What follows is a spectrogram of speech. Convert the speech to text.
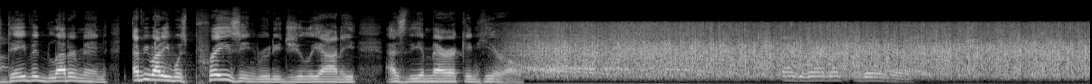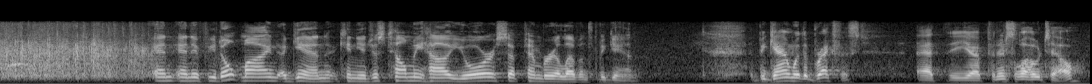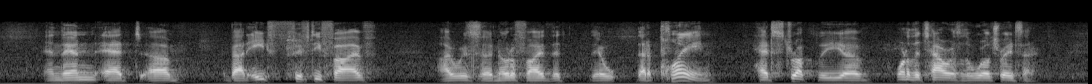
David Letterman. Everybody was praising Rudy Giuliani as the American hero. Thank you very much for being here. And, and if you don't mind, again, can you just tell me how your September 11th began? It began with a breakfast at the uh, Peninsula Hotel And then at um, about 8:55, I was uh, notified that there that a plane had struck the uh, one of the towers of the World Trade Center,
